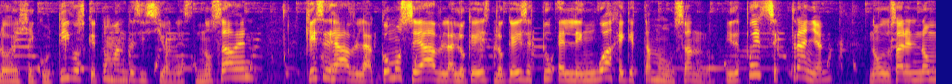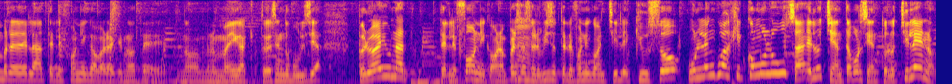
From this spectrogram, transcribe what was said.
los ejecutivos que toman decisiones no saben qué se habla, cómo se habla, lo que, es, lo que dices tú, el lenguaje que estamos usando. Y después se extrañan, no voy a usar el nombre de la telefónica para que no, te, no, no me digas que estoy haciendo publicidad, pero hay una telefónica, una empresa de servicios telefónicos en Chile que usó un lenguaje como lo usa el 80% de los chilenos.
